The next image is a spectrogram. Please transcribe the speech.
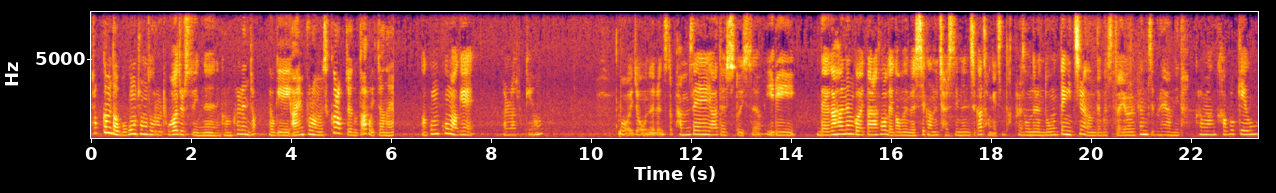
조금 더 모공 청소를 도와줄 수 있는 그런 클렌저? 여기 아임프롬은 스크럽제도 따로 있잖아요. 약간 꼼꼼하게 발라줄게요. 뭐 이제 오늘은 진짜 밤새야 될 수도 있어요. 일이 내가 하는 거에 따라서 내가 오늘 몇 시간을 잘 수 있는지가 정해진다. 그래서 오늘은 노은땡이 치면 안 되고 진짜 열 편집을 해야 합니다. 그러면 가볼게요.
